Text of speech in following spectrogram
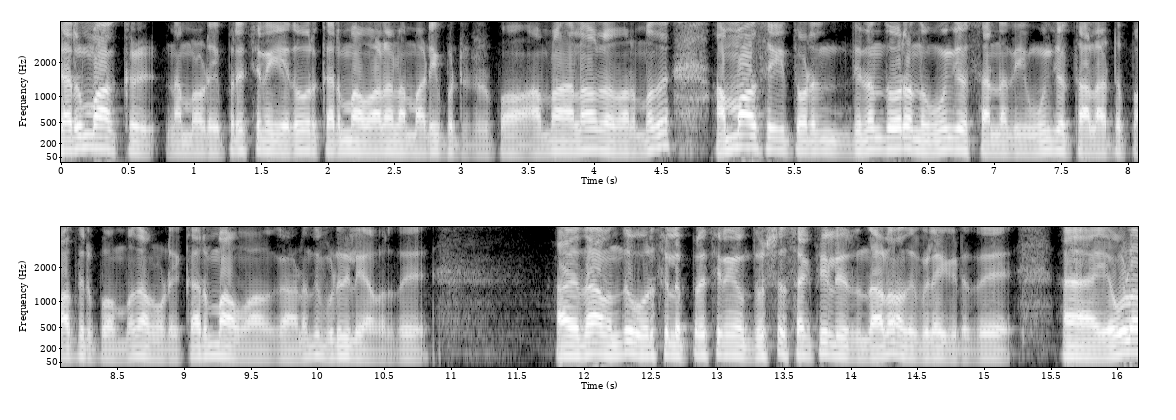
கர்மாக்கள் நம்மளுடைய பிரச்சனை ஏதோ ஒரு கர்மாவால் நம்ம அடிபட்டு இருப்போம். அம்மாலாம் வரும்போது அமாவாசைக்கு தொடர்ந்து தினந்தோறும் அந்த ஊஞ்சல் சன்னதி ஊஞ்சல் தாளாட்டு பார்த்துட்டு போகும்போது அவனுடைய கர்மாவானது விடுதலை ஆகிறது அதுதான் வந்து ஒரு சில பிரச்சனைகள் துஷ்ட சக்தியில் இருந்தாலும் அது விளைகிடுது எவ்வளோ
